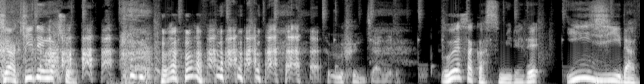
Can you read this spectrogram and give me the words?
じゃあ聞いてみましょう。うんじゃね上坂すみれで Easy Love。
